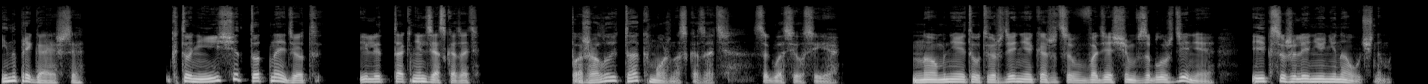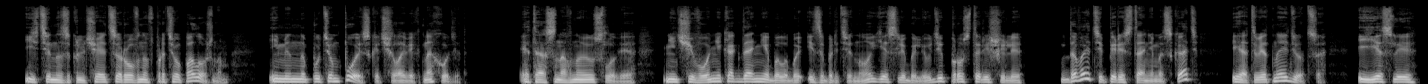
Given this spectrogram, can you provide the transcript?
и напрягаешься. Кто не ищет, тот найдет. Или так нельзя сказать?» «Пожалуй, так можно сказать», — согласился я. Но мне это утверждение кажется вводящим в заблуждение и, к сожалению, ненаучным. Истина заключается ровно в противоположном. Именно путем поиска человек находит. Это основное условие. Ничего никогда не было бы изобретено, если бы люди просто решили «давайте перестанем искать, и ответ найдется. И если...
